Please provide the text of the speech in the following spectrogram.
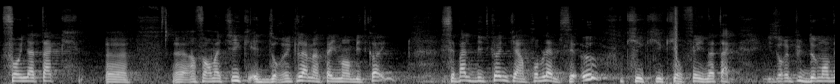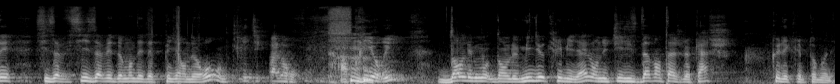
font une attaque euh, euh, informatique et réclament un paiement en Bitcoin, c'est pas le Bitcoin qui a un problème, c'est eux qui, ont fait une attaque. Ils auraient pu demander, s'ils avaient, demandé d'être payés en euros, on ne critique pas l'euro. A priori, dans, dans le milieu criminel, on utilise davantage le cash que les crypto-monnaies.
